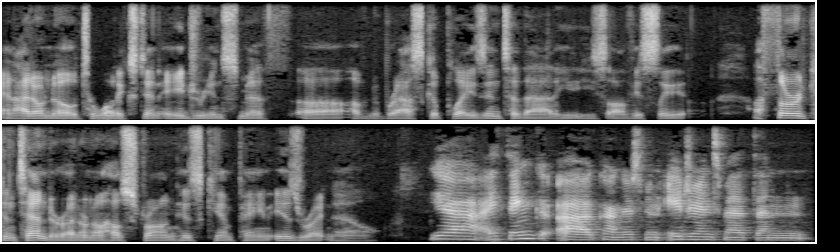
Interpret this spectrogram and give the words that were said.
And I don't know to what extent Adrian Smith uh, of Nebraska plays into that. He, he's obviously a third contender. I don't know how strong his campaign is right now. Yeah, I think uh, Congressman Adrian Smith and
